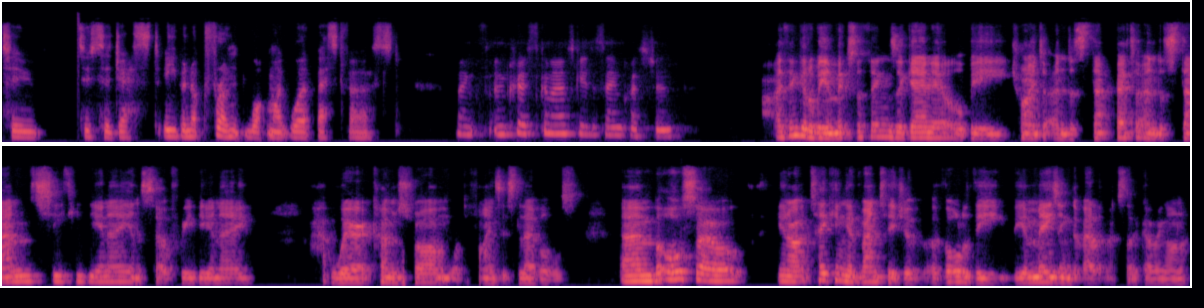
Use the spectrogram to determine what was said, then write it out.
to to suggest even up front what might work best first. Thanks. And Chris, can I ask you the same question? I think it'll be a mix of things. Again, it'll be trying to understand better understand ctDNA and cell-free DNA, where it comes from, what defines its levels, um, but also you know taking advantage of, of all of the the amazing developments that are going on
